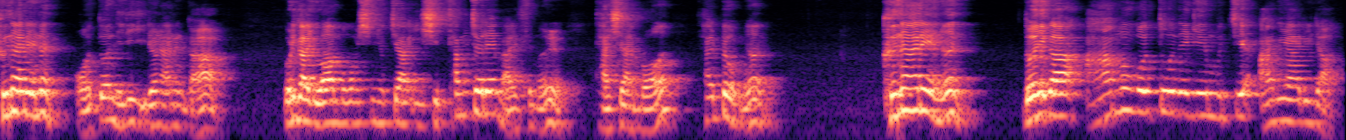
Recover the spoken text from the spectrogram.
그날에는 어떤 일이 일어나는가? 우리가 요한복음 16장 23절의 말씀을 다시 한번 살펴보면 그날에는 너희가 아무것도 내게 묻지 아니하리라.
